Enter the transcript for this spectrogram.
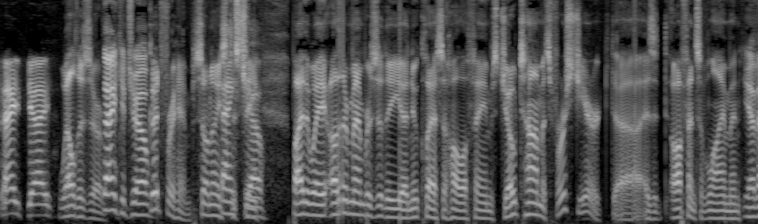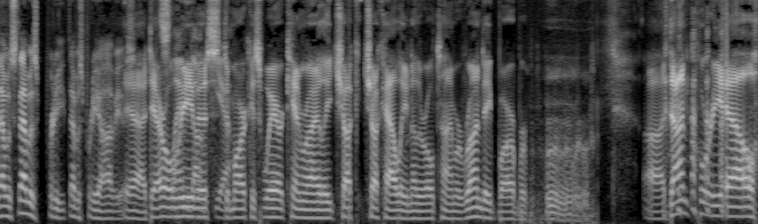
Thanks, guys. Well deserved. Thank you, Joe. Good for him. So nice Thanks, to see. Joe. By the way, other members of the uh, new class of Hall of Fames: Joe Thomas, first year uh, as an offensive lineman. Yeah, that was that was pretty that was pretty obvious. Yeah, Darrelle Revis, yeah. DeMarcus Ware, Ken Riley, Chuck Chuck Howley, another old timer, Rondé Barber, uh, Don Coryell,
